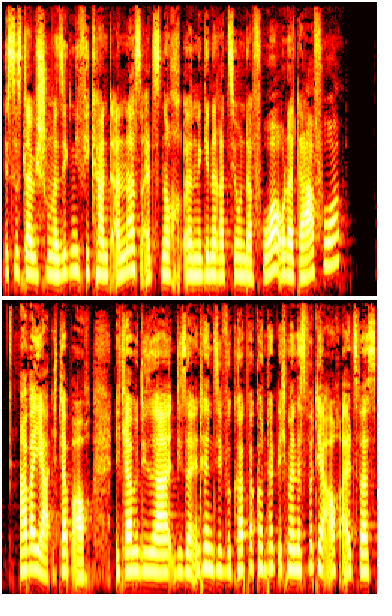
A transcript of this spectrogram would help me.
ist es, glaube ich, schon mal signifikant anders als noch eine Generation davor oder davor. Aber ja, ich glaube auch. Ich glaube, dieser, dieser intensive Körperkontakt, ich meine, das wird ja auch als was,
